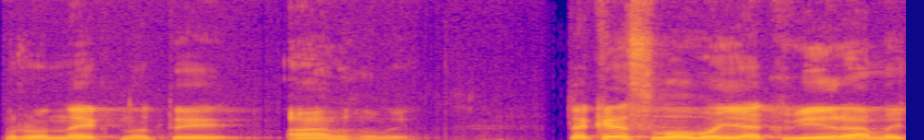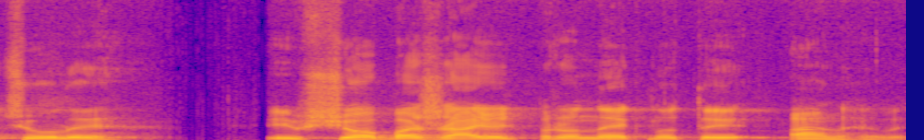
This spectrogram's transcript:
проникнути ангели. Таке слово, як віра, ми чули, і в що бажають проникнути ангели.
